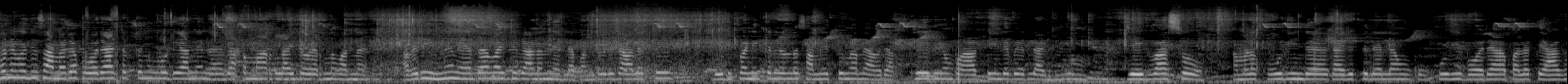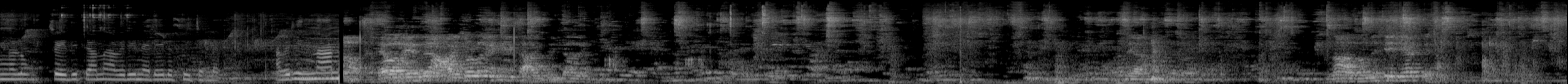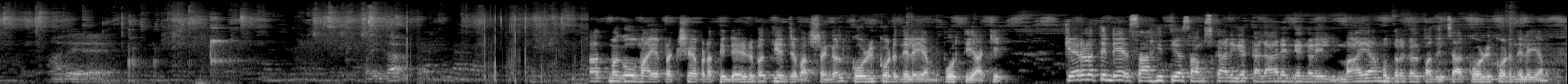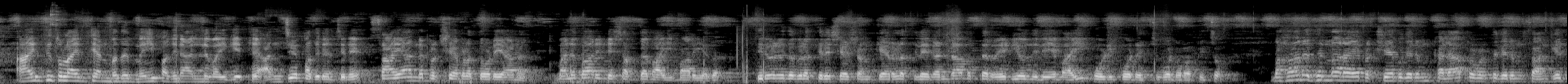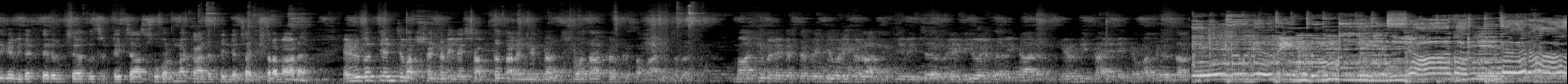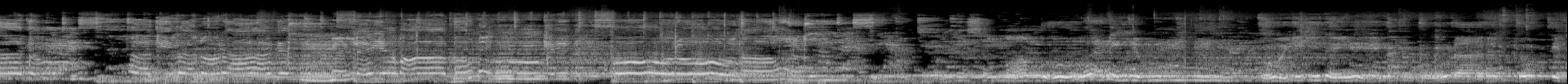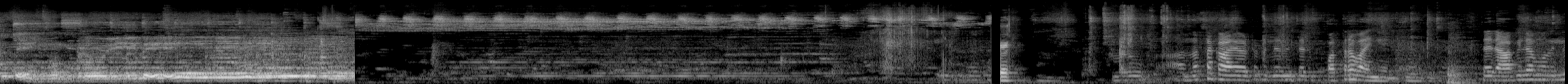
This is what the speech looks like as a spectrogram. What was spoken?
ഒട്ടനവധി സമര പോരാട്ടത്തിനും കൂടിയാണ് നേതാക്കന്മാരിലായിട്ട് ഉയർന്നു വന്ന് അവർ ഇന്ന് നേതാവായിട്ട് കാണുന്നില്ല. പണ്ടൊരു കാലത്ത് വെടിപ്പണിക്കലുള്ള സമയത്ത് എന്ന് പറഞ്ഞാൽ അവർ അത്രയധികം പാർട്ടീന്റെ പേരിൽ അടിയും ജയിൽവാസവും നമ്മളെ കൂലിന്റെ കാര്യത്തിലെല്ലാം കൂലി പോരാ പല ത്യാഗങ്ങളും ചെയ്തിട്ടാണ് അവർ ഈ നിലയിലെത്തിയിട്ടുള്ളത് അവർ ഇന്നാണ് അതൊന്ന് ശരിയാക്ക്. അതെ. പൈസ? ആത്മകവുമായ പ്രക്ഷേപണത്തിന്റെ എഴുപത്തിയഞ്ച് വർഷങ്ങൾ കോഴിക്കോട് നിലയം പൂർത്തിയാക്കി. കേരളത്തിന്റെ സാഹിത്യ സാംസ്കാരിക കലാരംഗങ്ങളിൽ മായാമുദ്രകൾ പതിച്ച കോഴിക്കോട് നിലയം ആയിരത്തി തൊള്ളായിരത്തി അൻപത് മെയ് പതിനാലിന് വൈകിട്ട് അഞ്ച് പതിനഞ്ചിന് സായാഹ്ന പ്രക്ഷേപണത്തോടെയാണ് മലബാറിന്റെ ശബ്ദമായി മാറിയത്. തിരുവനന്തപുരത്തിന് ശേഷം കേരളത്തിലെ രണ്ടാമത്തെ റേഡിയോ നിലയമായി കോഴിക്കോട് ചുവടുറപ്പിച്ചു. മഹാരഥന്മാരായ പ്രക്ഷേപകരും കലാപ്രവർത്തകരും സാങ്കേതിക വിദഗ്ധരും ചേർന്ന് സൃഷ്ടിച്ച സുവർണകാലത്തിന്റെ ചരിത്രമാണ് എഴുപത്തിയഞ്ച് വർഷങ്ങളിലെ ശബ്ദ തരംഗങ്ങൾ ശ്രോതാക്കൾക്ക് സമ്മാനിച്ചത്. മാധ്യമരംഗത്തെ വെല്ലുവിളികൾ അതിജീവിച്ച് റേഡിയോ എന്ന വികാരം കേൾവിക്കാരിലേക്ക് പകരുന്ന അതിലനുരാഗങ്ങളയമാകുമെങ്കിൽ ഓരോ നാളും മാമ്പൂവണിയും കുയിലേ നമ്മൾ അന്നത്തെ കാലഘട്ടത്തിൽ പത്രം വാങ്ങിയായിരുന്നു രാവിലെ മുതൽ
